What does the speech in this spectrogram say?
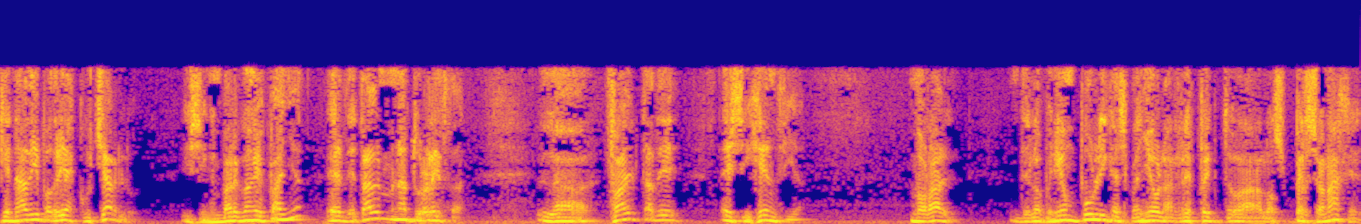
que nadie podría escucharlo. Y sin embargo en España es de tal naturaleza la falta de exigencia moral de la opinión pública española respecto a los personajes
